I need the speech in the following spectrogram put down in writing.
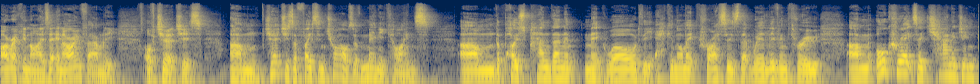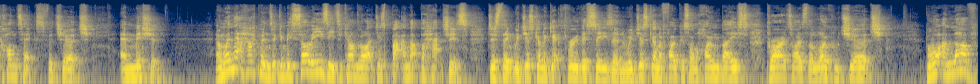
I recognize that in our own family of churches, um, churches are facing trials of many kinds. Um, the post pandemic world, the economic crisis that we're living through, um, all creates a challenging context for church and mission. And when that happens, it can be so easy to kind of like just batten up the hatches, just think we're just going to get through this season, we're just going to focus on home base, prioritize the local church. But what I love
